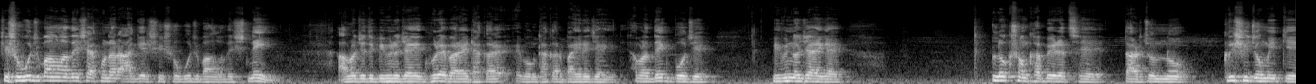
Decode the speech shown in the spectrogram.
সেই সবুজ বাংলাদেশ এখন আর আগের সেই সবুজ বাংলাদেশ নেই। আমরা যদি বিভিন্ন জায়গায় ঘুরে বেড়াই ঢাকার এবং ঢাকার বাইরে যাই, আমরা দেখব যে বিভিন্ন জায়গায় লোক সংখ্যা বেড়েছে, তার জন্য কৃষি জমিকে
